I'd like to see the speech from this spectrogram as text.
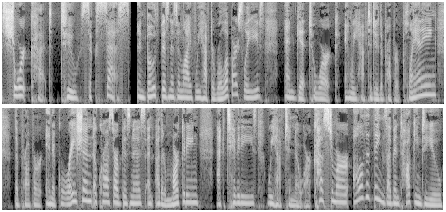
shortcut to success. In both business and life, we have to roll up our sleeves and get to work. And we have to do the proper planning, the proper integration across our business and other marketing activities. We have to know our customer, all of the things I've been talking to you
